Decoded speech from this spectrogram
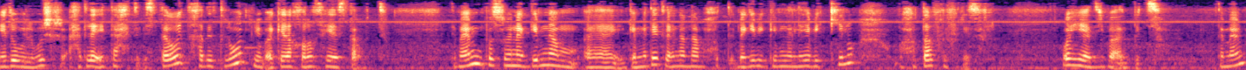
يا دوب الوش هتلاقي تحت استوت خدت لون يبقى كده خلاص هي استوت. تمام؟ بصوا هنا الجبنة جمدت لأن أنا بحط بجيب الجبنة اللي هي بالكيلو وبحطها في الفريزر. وهي دي بقى البيتزا. تمام؟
